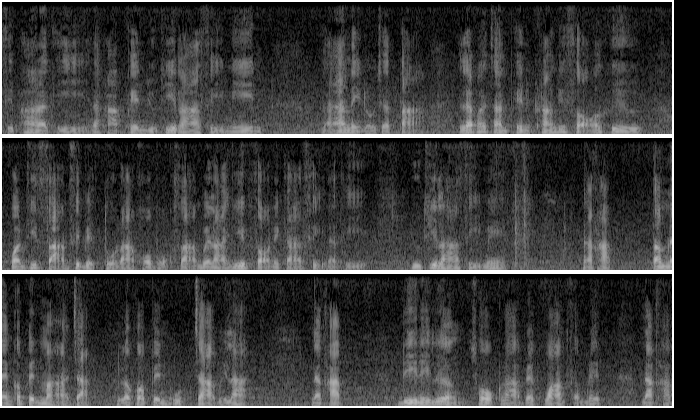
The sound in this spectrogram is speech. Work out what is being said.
45 นาทีนะครับ เพนอยู่ที่ราศีมีนนะในดวงชะตา และพระจันทร์เพนครั้งที่ 2 ก็คือวันที่ 31 ตุลาคม 63 เวลา 22นาฬิกา4นาที อยู่ที่ราศีเมษนะครับตำแหน่งก็เป็นมหาจักรแล้วก็เป็นอุจจาวิราชนะครับ ดีในเรื่องโชคลาภและความสำเร็จนะครับ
